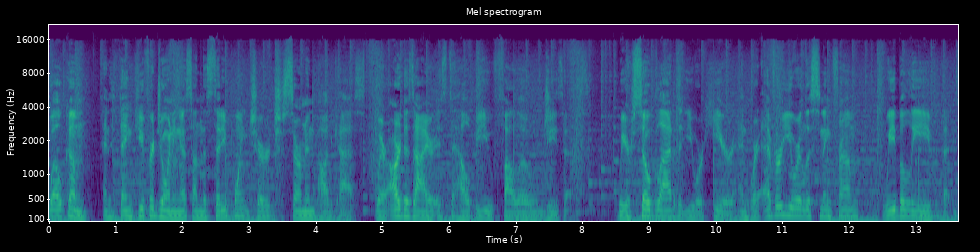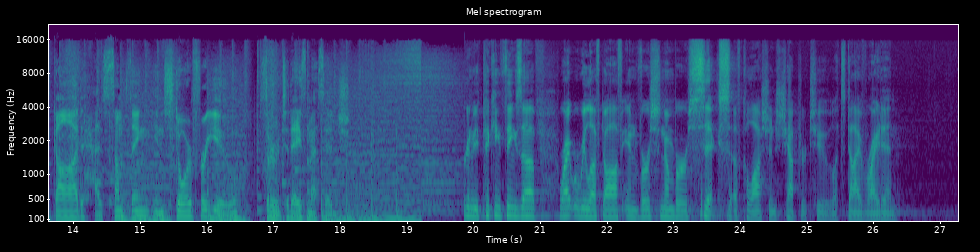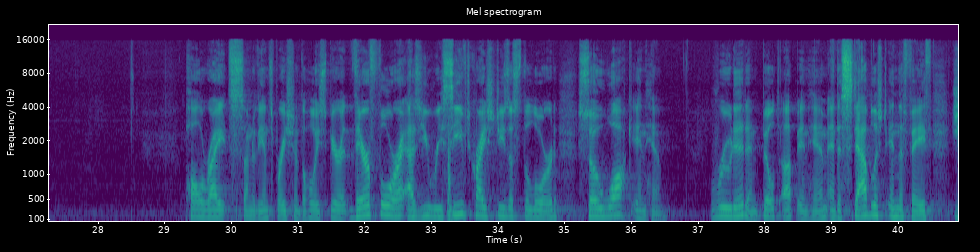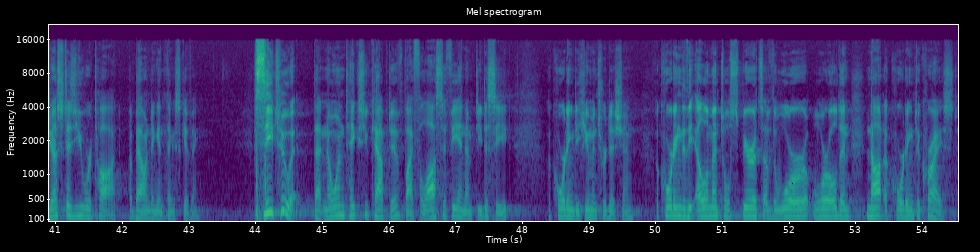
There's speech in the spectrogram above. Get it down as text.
Welcome, and thank you for joining us on the City Point Church Sermon Podcast, where our desire is to help you follow Jesus. We are so glad that you are here, and wherever you are listening from, we believe that God has something in store for you through today's message. We're going to be picking things up right where we left off in verse number 6 of Colossians chapter 2. Let's dive right in. Paul writes under the inspiration of the Holy Spirit, Therefore, as you received Christ Jesus the Lord, so walk in him, rooted and built up in him, and established in the faith, just as you were taught, abounding in thanksgiving. See to it that no one takes you captive by philosophy and empty deceit, according to human tradition, according to the elemental spirits of the world, and not according to Christ.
